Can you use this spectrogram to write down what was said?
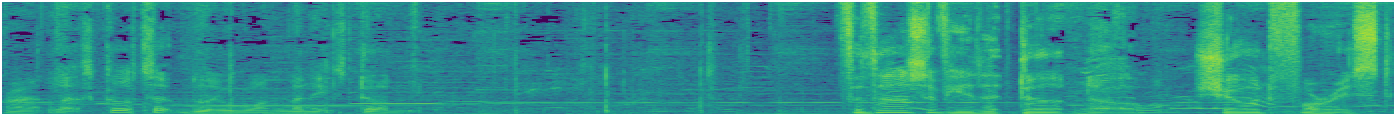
Right, let's go to the blue one, then it's done. For those of you that don't know, Sherwood Forest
